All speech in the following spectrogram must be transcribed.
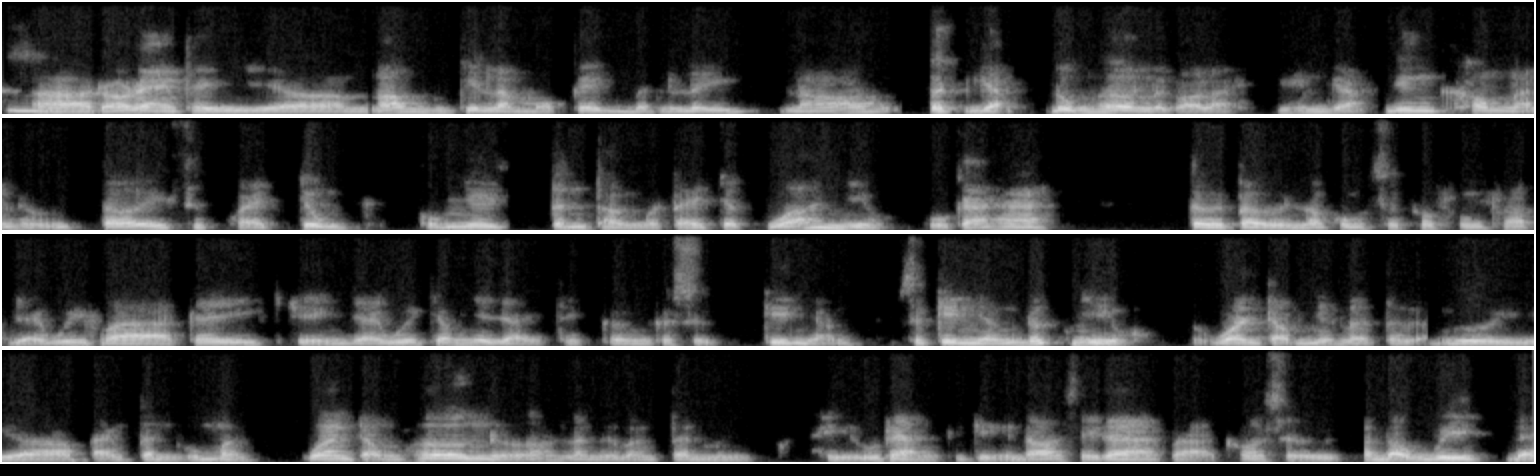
ừ. à rõ ràng thì uh, nó cũng chỉ là một cái bệnh lý nó ít gặp đúng hơn là gọi là hiếm gặp nhưng không ảnh hưởng tới sức khỏe chung cũng như tinh thần và thể chất quá nhiều của cả hai. Từ từ nó cũng sẽ có phương pháp giải quyết và cái chuyện giải quyết giống như vậy thì cần cái sự kiên nhẫn sự kiên nhẫn rất nhiều quan trọng nhất là từ người à, bạn tình của mình. Quan trọng hơn nữa là người bạn tình mình hiểu rằng cái chuyện đó xảy ra và có sự động viên để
